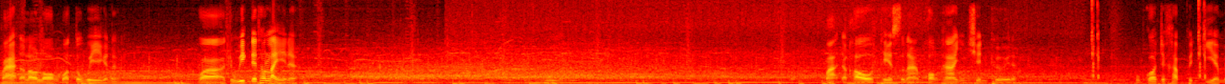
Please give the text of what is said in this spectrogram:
แปะเดี๋ยวเราลองมอเตอร์เวย์กันนะ ว่าจะวิ่งได้เท่าไหร่นะมาเดี๋ยวเข้าเทสสนามคลองห้าอย่างเช่นเคยนะ ผมก็จะขับเป็นเกียร์แม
